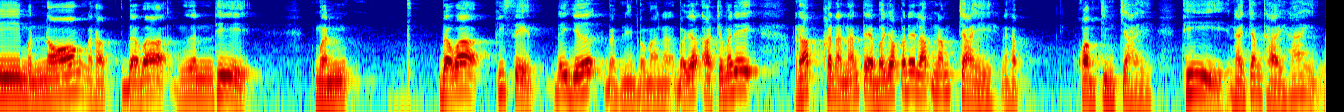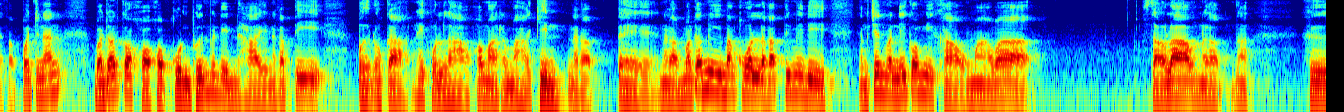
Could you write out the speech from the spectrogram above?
ดีๆ เหมือนน้องนะครับ แบบว่าเงินที่เหมือนแบบว่าพิเศษได้เยอะแบบนี้ประมาณนั้นบอยออาจจะไม่ได้รับขนาดนั้นแต่บอยอก็ได้รับน้ำใจนะครับ ความจริงใจที่นายจ้างไทยให้นะครับ เพราะฉะนั้นบอยอก็ขอขอบคุณพื้นแผ่นดินไทยนะครับที่เปิดโอกาสให้คนลาวเข้ามาทำมาหากินนะครับ แต่นะครับมันก็มีบางคนแหละครับที่ไม่ดี อย่างเช่นวันนี้ก็มีข่าวออกมาว่าสาวลาวนะครับนะคือ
